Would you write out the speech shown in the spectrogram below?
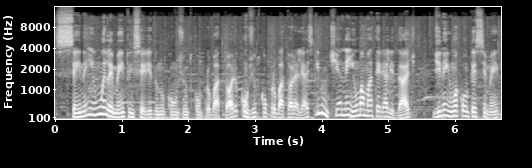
sem nenhum elemento inserido no conjunto comprobatório, conjunto comprobatório, aliás, que não tinha nenhuma materialidade de nenhum acontecimento,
